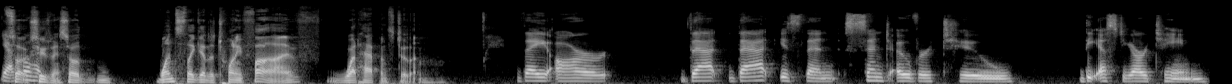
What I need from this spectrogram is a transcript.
yeah, so excuse me. So once they get a 25, what happens to them? They are, that, that is then sent over to the SDR team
